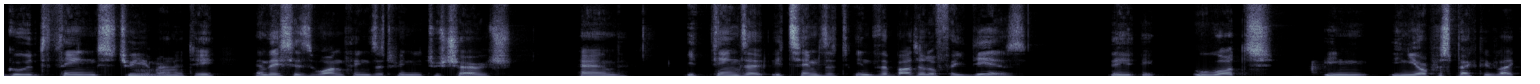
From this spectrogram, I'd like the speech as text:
good things to mm-hmm. humanity, and this is one thing that we need to cherish. And it seems that it seems that in the battle of ideas, the, what in in your perspective, like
